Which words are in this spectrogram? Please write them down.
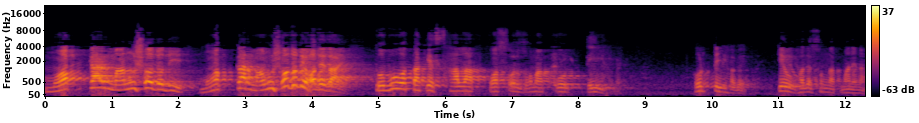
মক্কার মানুষও যদি, মক্কার মানুষও যদি হজে যায়, তবুও তাকে সালাত, কসর জমা করতেই হবে। করতেই হবে। কেউ হজের সুন্নাত মানে না।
